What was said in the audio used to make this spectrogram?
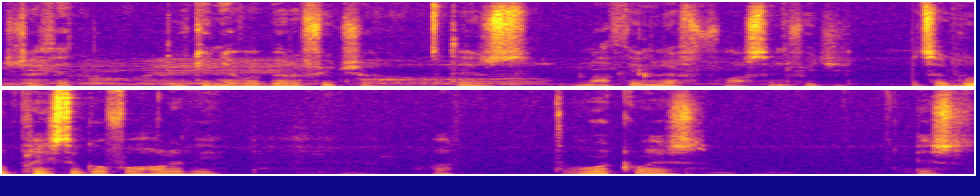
so that we can have a better future. There's nothing left for us in Fiji. It's a good place to go for holiday, but work-wise, there's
